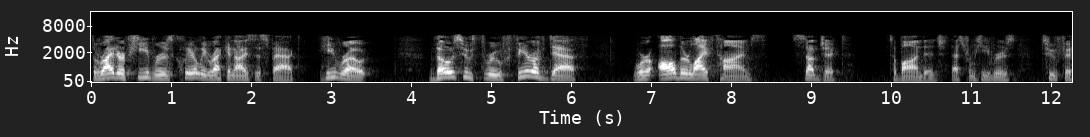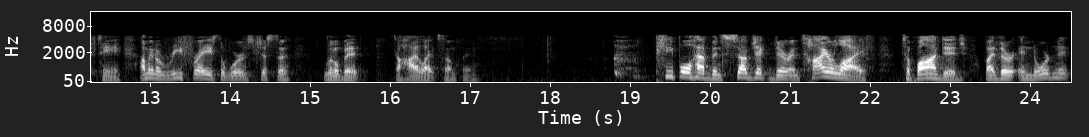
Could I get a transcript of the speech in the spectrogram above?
The writer of Hebrews clearly recognized this fact. He wrote, Those who through fear of death were all their lifetimes subject to bondage. That's from Hebrews 2:15. I'm going to rephrase the words just a little bit to highlight something. People have been subject their entire life to bondage by their inordinate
